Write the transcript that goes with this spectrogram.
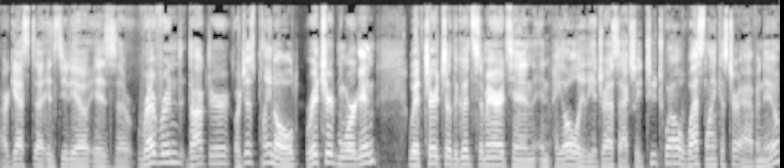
Our guest uh, in studio is uh, Reverend Dr. or just plain old Richard Morgan with Church of the Good Samaritan in Paoli. The address actually 212 West Lancaster Avenue,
